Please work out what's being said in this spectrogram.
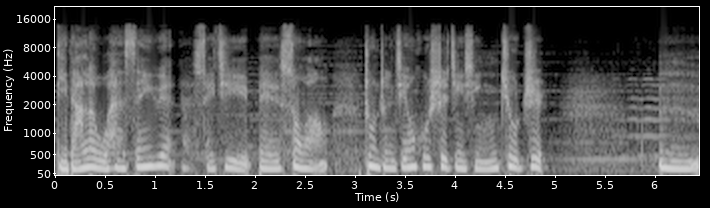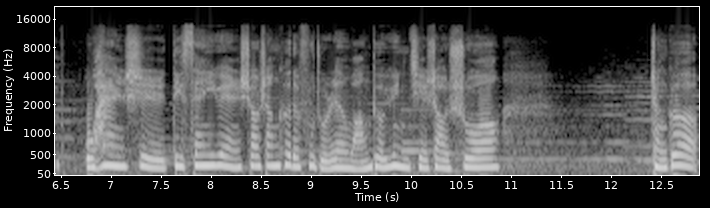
抵达了武汉三医院，随即被送往重症监护室进行救治。嗯，武汉市第三医院烧伤科的副主任王德运介绍说，整个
